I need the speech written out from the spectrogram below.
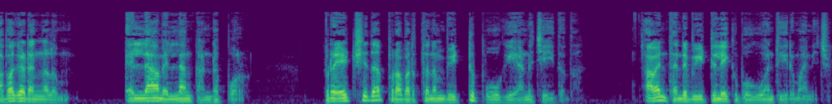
അപകടങ്ങളും എല്ലാം എല്ലാം കണ്ടപ്പോൾ പ്രേക്ഷിത പ്രവർത്തനം വിട്ടുപോവുകയാണ് ചെയ്തത്. അവൻ തന്റെ വീട്ടിലേക്ക് പോകുവാൻ തീരുമാനിച്ചു.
